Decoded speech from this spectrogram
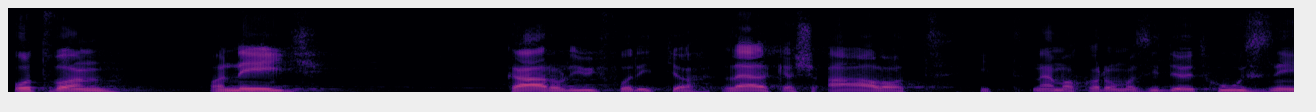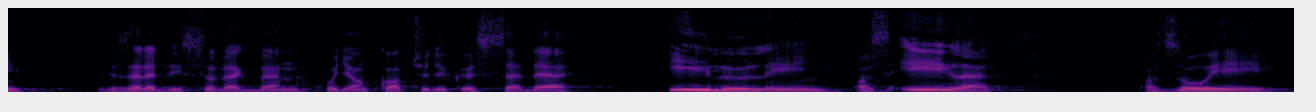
ott van a négy Károly úgy fordítja, lelkes állat. Itt nem akarom az időt húzni, hogy az eredeti szövegben hogyan kapcsoljuk össze, de élőlény, az élet, a zoé,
